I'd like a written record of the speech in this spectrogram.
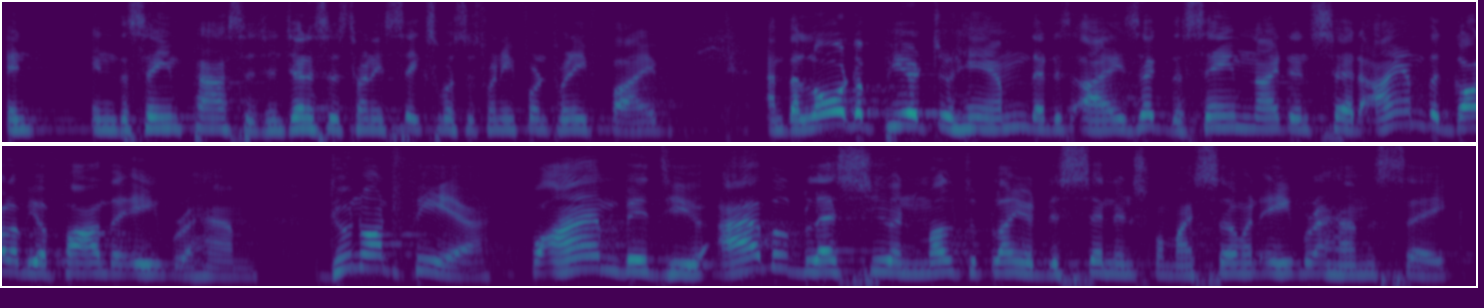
In, in the same passage, in Genesis 26, verses 24 and 25, and the Lord appeared to him, that is Isaac, the same night and said, I am the God of your father Abraham. Do not fear, for I am with you. I will bless you and multiply your descendants for my servant Abraham's sake.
